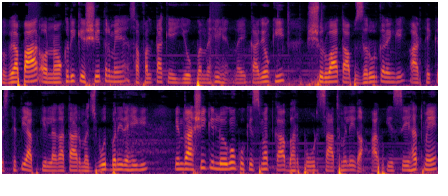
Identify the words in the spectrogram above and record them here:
व्यापार और नौकरी के क्षेत्र में सफलता के योग बन रहे हैं। नए कार्यों की शुरुआत आप ज़रूर करेंगे। आर्थिक स्थिति आपकी लगातार मज़बूत बनी रहेगी। इन राशि के लोगों को किस्मत का भरपूर साथ मिलेगा। आपकी सेहत में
